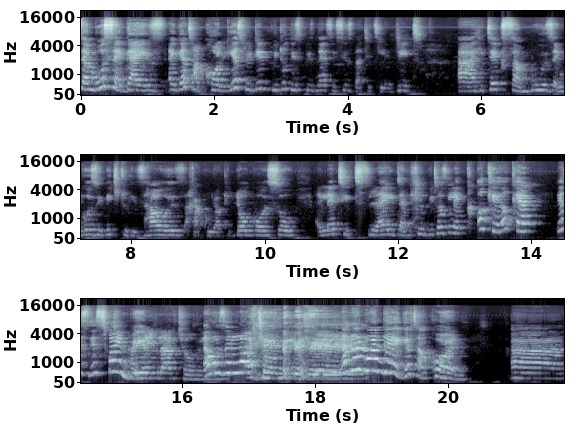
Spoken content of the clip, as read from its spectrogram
Sembuse guys, I get a call. Yes, we did. We do this business. He sees that it's legit. Uh, he takes some booze and goes with it to his house. Akakunywa kidogo. So I let it slide a little bit. I was like, okay, okay, it's it's fine, babe. you in love, Chomi? I was in love, Johnny. and then one day I get a call. Uh,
